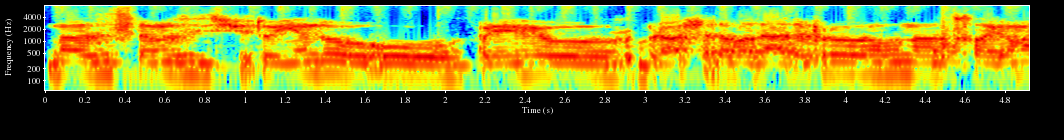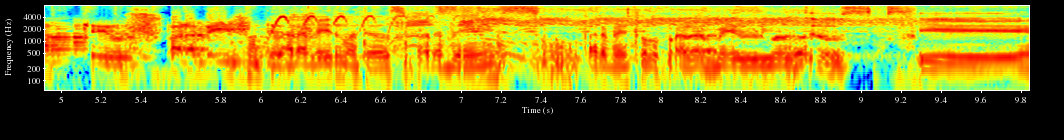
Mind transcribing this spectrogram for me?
nós estamos instituindo o prêmio brocha da rodada para o nosso colega Matheus. Parabéns, Matheus. Parabéns, Matheus. Parabéns. Parabéns pelo Parabéns, Matheus. E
